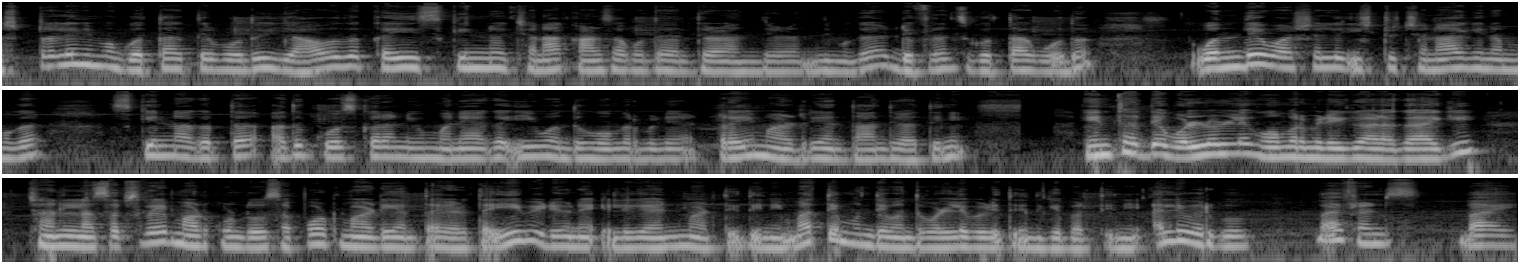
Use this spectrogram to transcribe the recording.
ಅಷ್ಟರಲ್ಲೇ ನಿಮಗೆ ಗೊತ್ತಾಗ್ತಿರ್ಬೋದು ಯಾವುದು ಕೈ ಸ್ಕಿನ್ ಚೆನ್ನಾಗಿ ಕಾಣಿಸಾಕೋದು ಅಂತೇಳಿ ಅಂತೇಳಿ ನಿಮಗೆ ಡಿಫ್ರೆನ್ಸ್ ಗೊತ್ತಾಗ್ಬೋದು. ಒಂದೇ ವಾಶಲ್ಲಿ ಇಷ್ಟು ಚೆನ್ನಾಗಿ ನಮಗೆ ಸ್ಕಿನ್ ಆಗುತ್ತೆ ಅದಕ್ಕೋಸ್ಕರ ನೀವು ಮನೆಯಾಗ ಈ ಒಂದು ಹೋಮ್ ರೆಮಿಡಿ ಟ್ರೈ ಮಾಡಿರಿ ಅಂತ ಅಂದು ಹೇಳ್ತೀನಿ. ಇಂಥದ್ದೇ ಒಳ್ಳೊಳ್ಳೆ ಹೋಮ್ ರೆಮಿಡಿಗಳಿಗಾಗಿ ಚಾನಲ್ನ ಸಬ್ಸ್ಕ್ರೈಬ್ ಮಾಡಿಕೊಂಡು ಸಪೋರ್ಟ್ ಮಾಡಿ ಅಂತ ಹೇಳ್ತಾ ಈ ವಿಡಿಯೋನ ಇಲ್ಲಿಗೆ ಎಂಡ್ ಮಾಡ್ತಿದ್ದೀನಿ. ಮತ್ತೆ ಮುಂದೆ ಒಂದು ಒಳ್ಳೆ ವಿಡಿಯೋದೊಂದಿಗೆ ಬರ್ತೀನಿ. ಅಲ್ಲಿವರೆಗೂ ಬಾಯ್ ಫ್ರೆಂಡ್ಸ್ ಬಾಯ್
